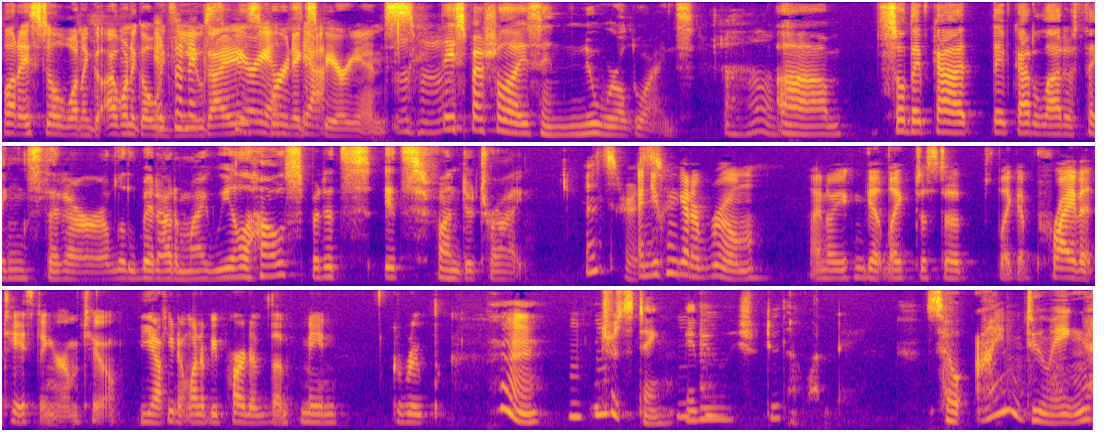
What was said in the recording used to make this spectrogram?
but I still want to go. I want to go It's with you guys for an experience, yeah. experience. They specialize in New World wines. Uh Um, so they've got they've got a lot of things that are a little bit out of my wheelhouse, but it's it's fun to try. interesting. And you can get a room. I know you can get like just a like a private tasting room too. Yep. If you don't want to be part of the main group. Hmm. Interesting. Maybe we should do that one day. So I'm doing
